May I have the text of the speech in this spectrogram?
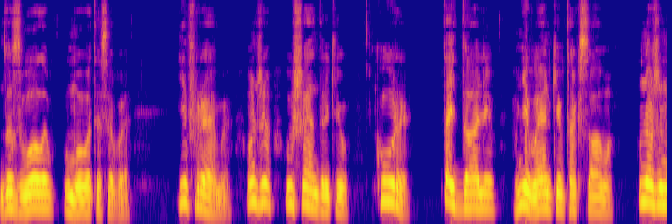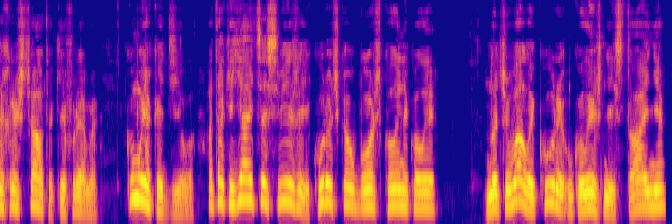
дозволив умовити себе. Єфреме, он же у Шендриків, кури, та й далі, в Нівенків так само. У нас же не хрещатик, Єфреме. Кому яке діло? А так і яйця свіжі, і курочка в борщ коли-неколи. Ночували кури у колишній стайні,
